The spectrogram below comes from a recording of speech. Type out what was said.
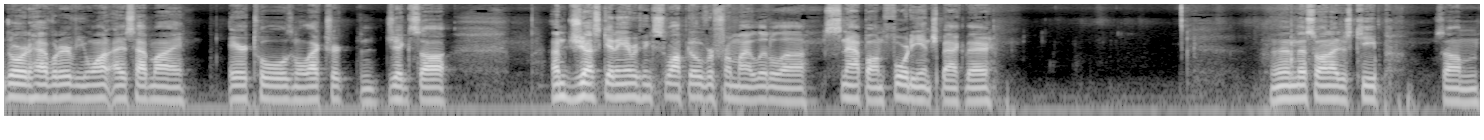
drawer to have whatever you want. I just have my air tools and electric and jigsaw. I'm just getting everything swapped over from my little uh, snap-on 40 inch back there. And then this one I just keep some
